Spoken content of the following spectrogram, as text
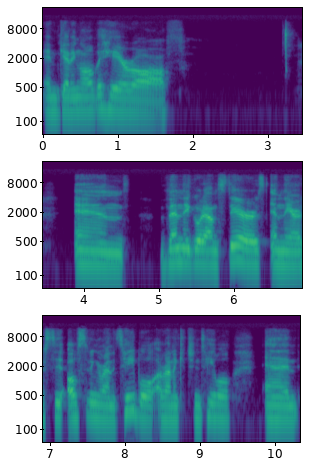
and getting all the hair off. And then they go downstairs and they're all sitting around a table, around a kitchen table, and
